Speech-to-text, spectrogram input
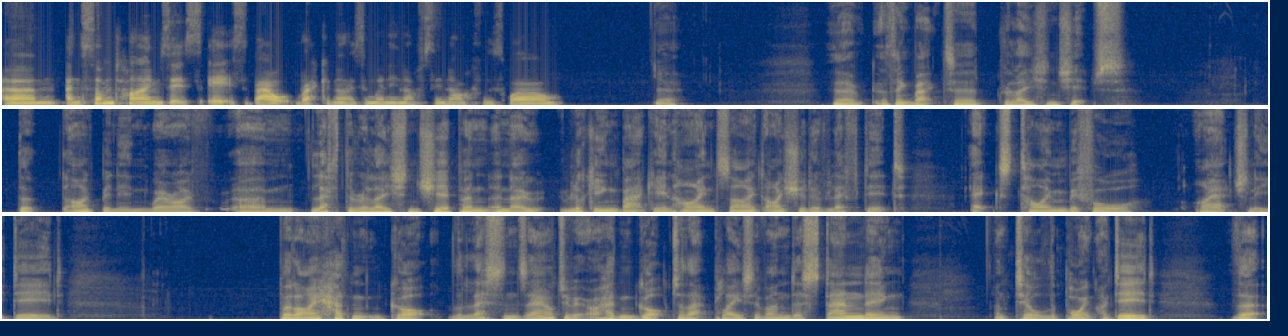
um, and sometimes it's it's about recognizing when enough's enough as well yeah you know, I think back to relationships that I've been in where I've um, left the relationship, and you know, looking back in hindsight, I should have left it X time before I actually did. But I hadn't got the lessons out of it. I hadn't got to that place of understanding until the point I did that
